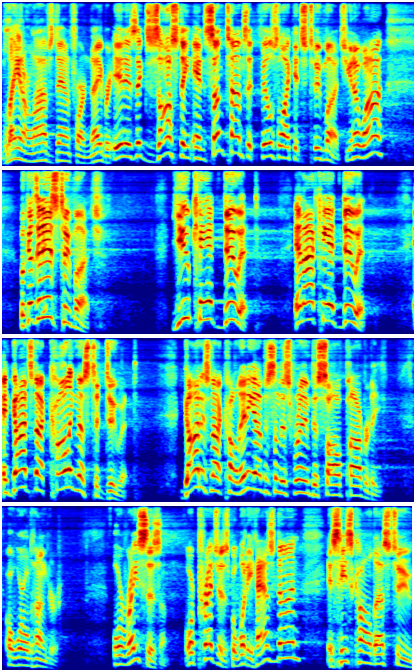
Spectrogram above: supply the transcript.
laying our lives down for our neighbor. It is exhausting and sometimes it feels like it's too much. You know why? Because it is too much. You can't do it, and I can't do it. And God's not calling us to do it. God has not called any of us in this room to solve poverty or world hunger or racism or prejudice, but what He has done is He's called us to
